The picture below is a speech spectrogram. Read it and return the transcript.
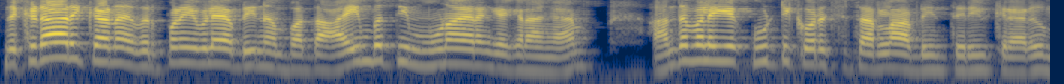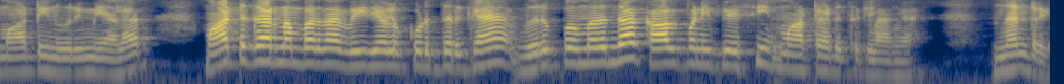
இந்த கிடாரிக்கான விற்பனை விலை அப்படின்னு நம்ம பார்த்தா ஐம்பத்தி மூணாயிரம் கேட்குறாங்க அந்த விலையை கூட்டி குறைச்சி தரலாம் அப்படின்னு தெரிவிக்கிறாரு மாட்டின் உரிமையாளர். மாட்டுக்கார் நம்பர் தான் வீடியோவில் கொடுத்துருக்கேன். விருப்பம் இருந்தால் கால் பண்ணி பேசி மாட்டை எடுத்துக்கலாங்க. நன்றி.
